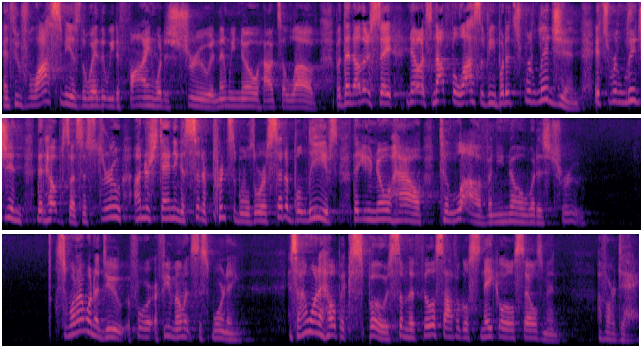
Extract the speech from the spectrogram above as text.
And through philosophy is the way that we define what is true and then we know how to love. But then others say, no, it's not philosophy, but it's religion. It's religion that helps us. It's through understanding a set of principles or a set of beliefs that you know how to love and you know what is true. So, what I want to do for a few moments this morning is I want to help expose some of the philosophical snake oil salesmen of our day.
